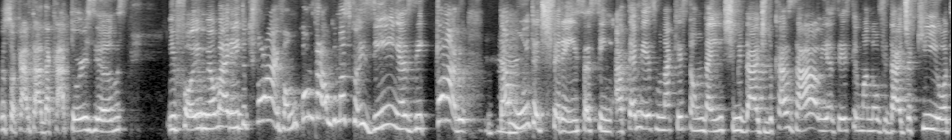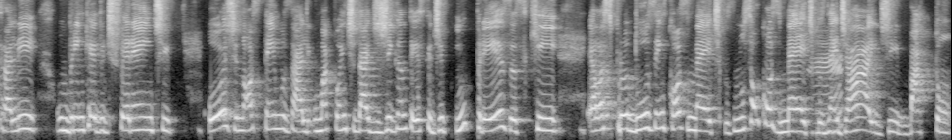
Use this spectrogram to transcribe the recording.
eu sou casada há 14 anos, e foi o meu marido que falou: ah, vamos comprar algumas coisinhas. E, claro, uhum. dá muita diferença, assim, até mesmo na questão da intimidade do casal. E às vezes tem uma novidade aqui, outra ali, um brinquedo diferente. Hoje nós temos ali uma quantidade gigantesca de empresas que elas produzem cosméticos, não são cosméticos, né, uhum. né, de ai, de batom,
